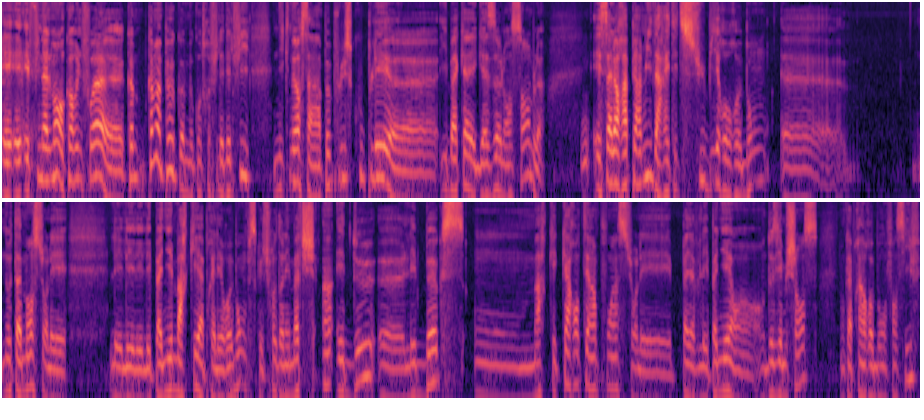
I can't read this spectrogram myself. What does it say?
Et, et, et, finalement, encore une fois, euh, comme, comme un peu comme contre Philadelphie, Nick Nurse a un peu plus couplé euh, Ibaka et Gasol ensemble, mm. et ça leur a permis d'arrêter de subir au rebond, notamment sur les les, les, les, paniers marqués après les rebonds, parce que je crois que dans les matchs 1 et 2, euh, les Bucks ont marqué 41 points sur les, les paniers en, deuxième chance, donc après un rebond offensif,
